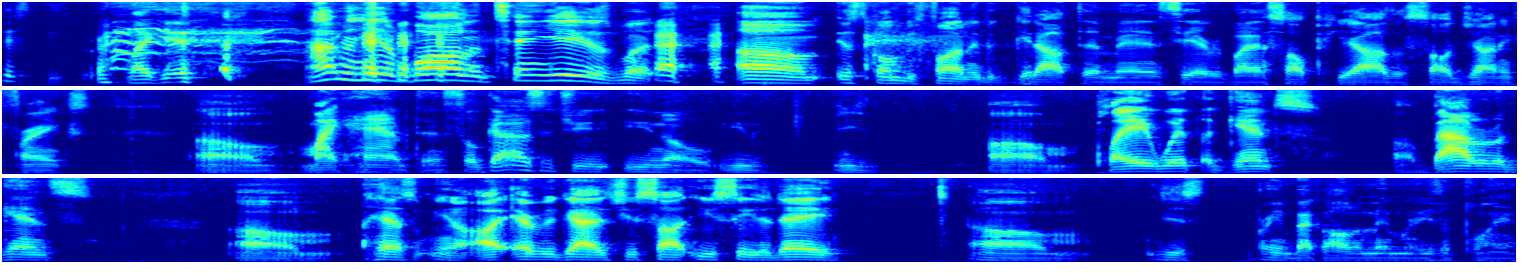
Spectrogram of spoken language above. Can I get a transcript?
50." Like I haven't hit a ball in 10 years, but um, it's gonna be fun to get out there, man, and see everybody. I saw Piazza, saw Johnny Franco, um, Mike Hampton. So guys that you you know you you um, played with against, uh, battled against. Um, has you know uh, every guy that you saw you see today, um, just bring back all the memories of playing.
